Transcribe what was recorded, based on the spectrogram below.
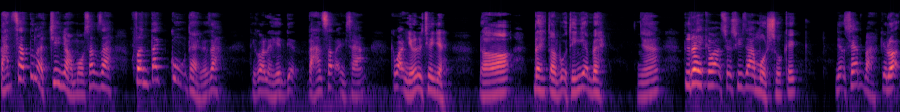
Tán sắc tức là chia nhỏ màu sắc ra, phân tách cụ thể nó ra. Thì gọi là hiện tượng tán sắc ánh sáng. Các bạn nhớ được chưa nhỉ? Đó, đây, toàn bộ thí nghiệm đây, nhá. Từ đây các bạn sẽ suy ra một số cái, nhận xét và kết luận.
